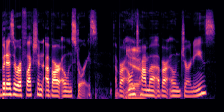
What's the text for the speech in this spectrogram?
but as a reflection of our own stories, of our own yeah. trauma, of our own journeys.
